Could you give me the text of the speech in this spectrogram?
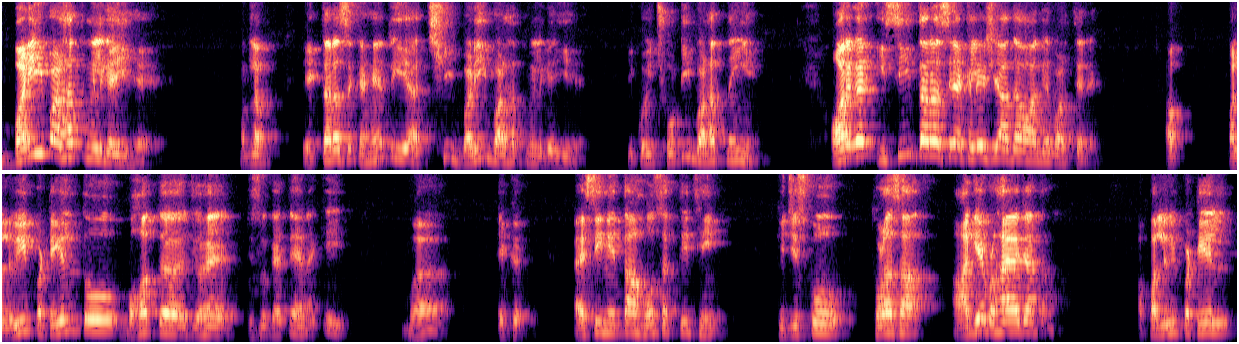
बड़ी बढ़त मिल गई है। मतलब एक तरह से कहें तो ये अच्छी बड़ी बढ़त मिल गई है। ये कोई छोटी बढ़त नहीं है। और अगर इसी तरह से अखिलेश यादव आगे बढ़ते रहे पल्लवी पटेल तो बहुत, जो है, जिसको कहते हैं ना कि एक ऐसी नेता हो सकती थी कि जिसको थोड़ा सा आगे बढ़ाया जाता। और पल्लवी पटेल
